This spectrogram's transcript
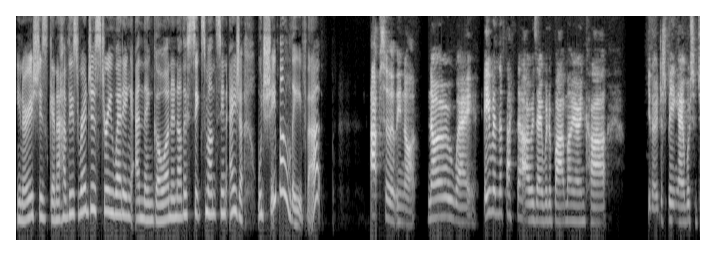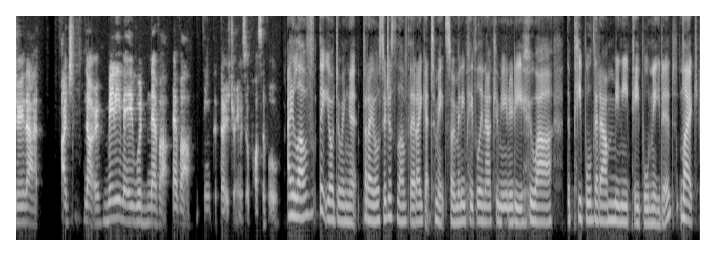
you know, she's going to have this registry wedding and then go on another six months in Asia. Would she believe that? Absolutely not. No way. Even the fact that I was able to buy my own car, you know, just being able to do that I just, no, mini me would never, ever think that those dreams were possible. I love that you're doing it, but I also just love that I get to meet so many people in our community who are the people that our mini people needed. Like,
